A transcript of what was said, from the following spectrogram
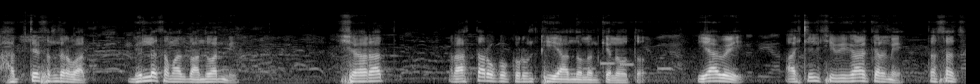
हत्येसंदर्भात भिल्ल समाज बांधवांनी शहरात रास्ता रोको करून ठिय्या आंदोलन केलं होतं. यावेळी अश्लील शिवीगाळ करणे तसंच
